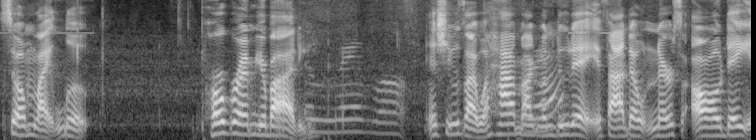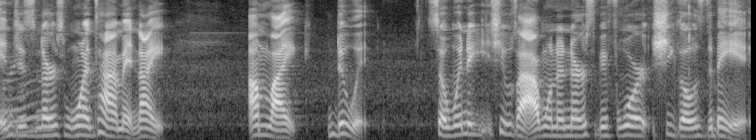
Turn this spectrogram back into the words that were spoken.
So I'm like, look, program your body. And she was like, well, how am I going to do that if I don't nurse all day and just nurse one time at night? I'm like, do it. So when the, she was like, I want to nurse before she goes to bed.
